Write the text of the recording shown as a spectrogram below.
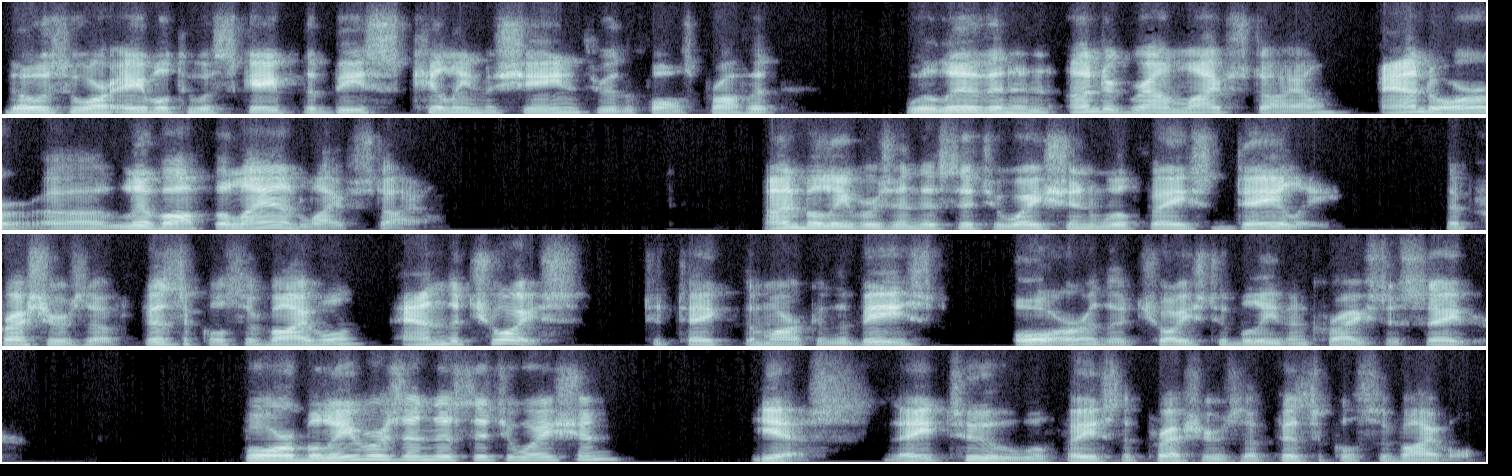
Those who are able to escape the beast's killing machine through the false prophet will live in an underground lifestyle and or uh, live off the land lifestyle. Unbelievers in this situation will face daily the pressures of physical survival, and the choice to take the mark of the beast or the choice to believe in Christ as Savior. For believers in this situation, yes, they too will face the pressures of physical survival.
